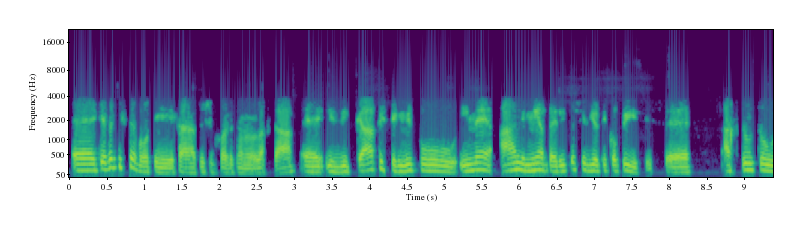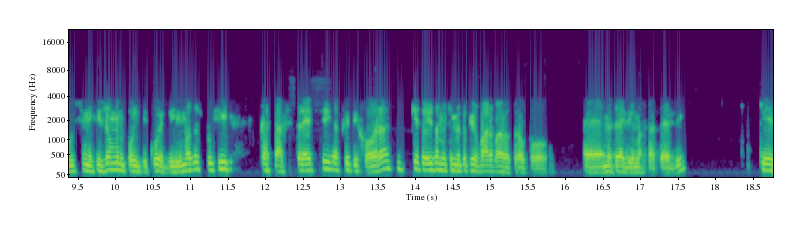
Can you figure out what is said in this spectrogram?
Ε, και δεν πιστεύω ότι θα τους συγχωρηθούν όλα αυτά. Ε, ειδικά από τη στιγμή που είναι άλλη μία περίπτωση ιδιωτικοποίησης ε, αυτού του συνεχιζόμενου πολιτικού εγκλήματος που έχει καταστρέψει αυτή τη χώρα και το είδαμε και με το πιο βάρβαρο τρόπο ε, με το έγκλημα στα τέμπη. Και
